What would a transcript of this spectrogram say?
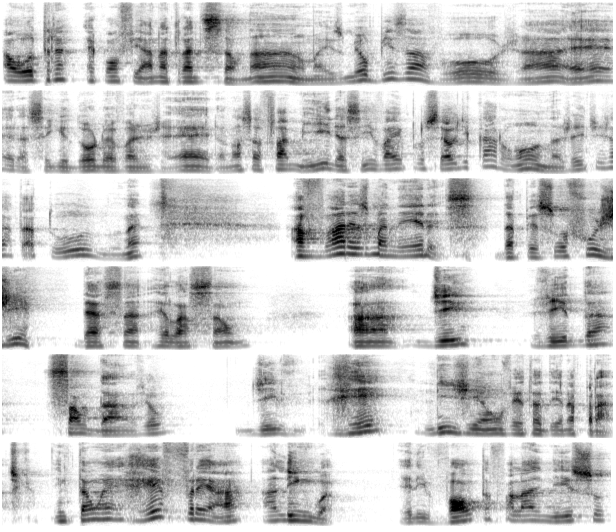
A outra é confiar na tradição. Não, mas meu bisavô já era seguidor do Evangelho, a nossa família assim vai para o céu de carona, a gente já está tudo, né? Há várias maneiras da pessoa fugir dessa relação ah, de vida saudável, de religião verdadeira prática. Então é refrear a língua. Ele volta a falar nisso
